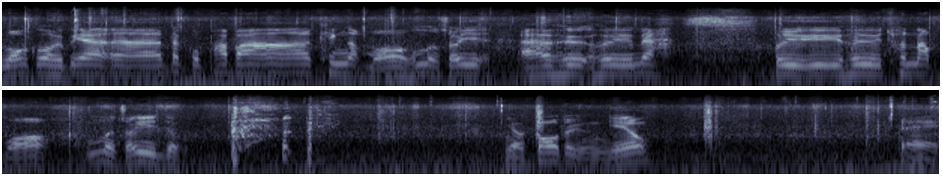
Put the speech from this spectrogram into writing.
攞過去俾阿德國爸爸傾噏喎，咁啊所以誒、啊、去去咩啊？去去春噏喎，咁啊所以就 又多咗樣嘢咯。誒，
